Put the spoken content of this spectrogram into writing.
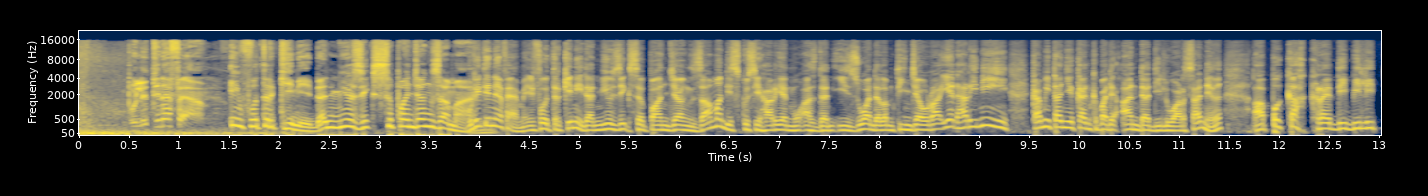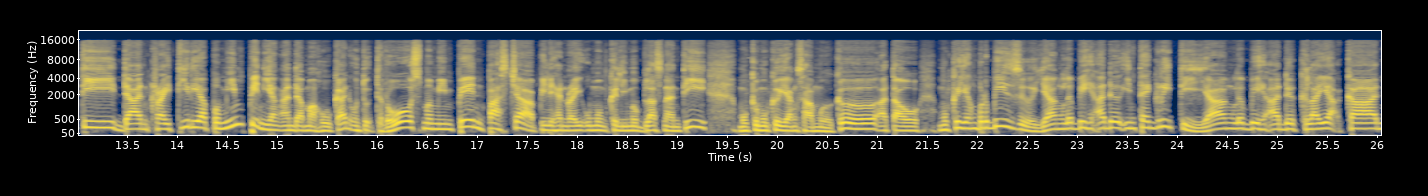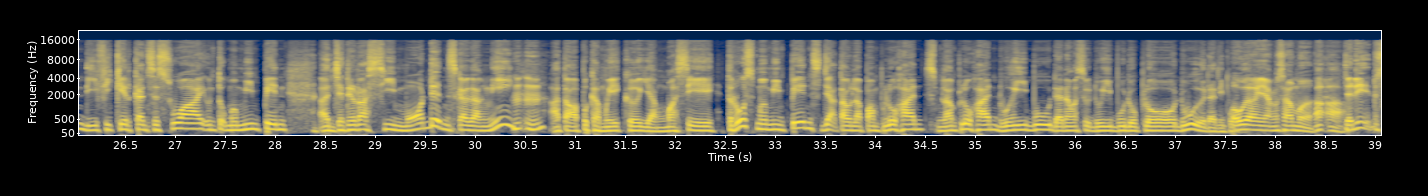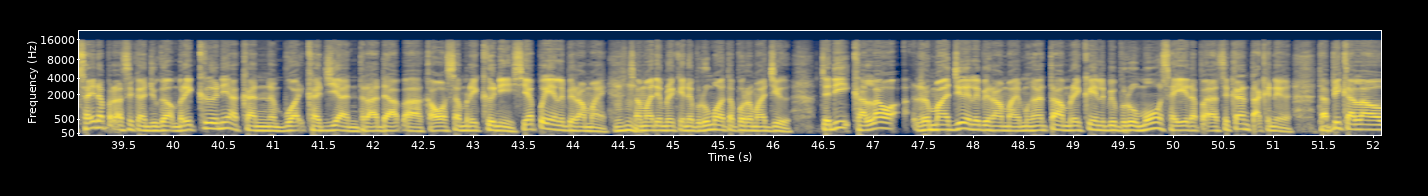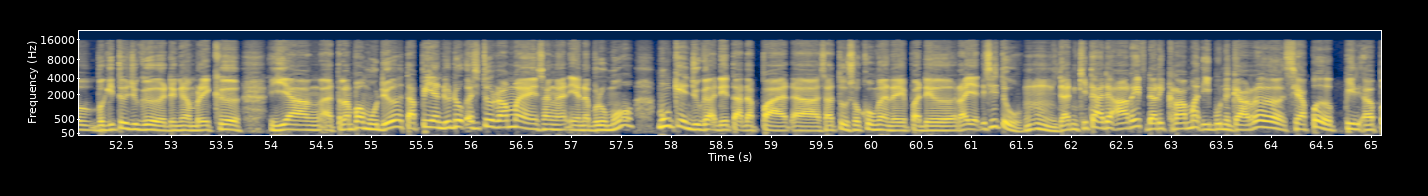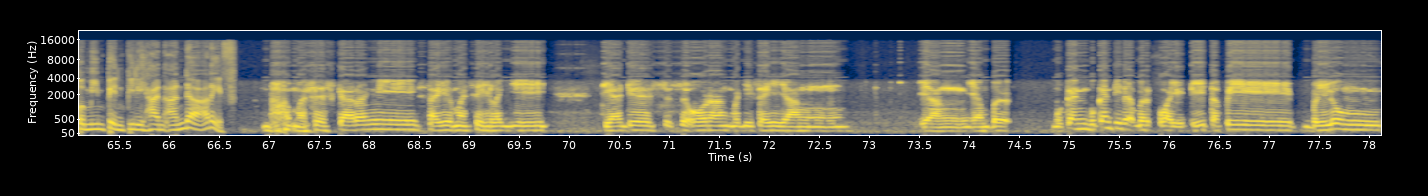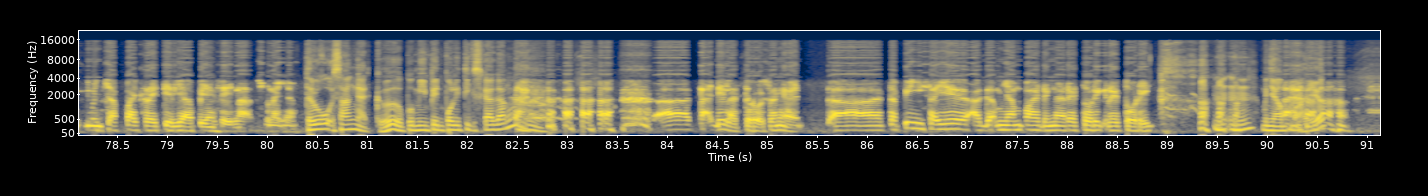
Bulletin FM, info terkini dan muzik sepanjang zaman. Bulletin FM, info terkini dan muzik sepanjang zaman diskusi harian Muaz dan Izzuan dalam Tinjau Rakyat hari ini. Kami tanyakan kepada anda di luar sana, apakah kredibiliti dan kriteria pemimpin yang anda mahukan untuk terus memimpin pasca pilihan raya umum ke-15 nanti? Muka-muka yang sama ke atau muka yang berbeza yang lebih ada integriti, yang lebih ada kelayakan, difikirkan sesuai untuk memimpin uh, generasi moden sekarang ni? Mm-mm. Atau apakah mereka yang masih terus memimpin sejak tahun 80-an, 90-an, 2000 dan masuk 2022 dah ni pun. Orang yang sama. Ha-ha. Jadi saya dapat rasakan juga mereka ni akan buat kajian terhadap uh, kawasan mereka ni. Siapa yang lebih ramai? Mm-hmm. Sama ada mereka yang berumur ataupun remaja. Jadi kalau remaja yang lebih ramai menghantar mereka yang lebih berumur, saya dapat rasakan tak kena. Tapi kalau begitu juga dengan mereka yang uh, terlampau muda tapi yang duduk kat situ ramai sangat yang dah berumur, mungkin juga dia tak dapat uh, satu sokongan daripada rakyat di situ. Mm-mm. Dan kita ada Arif dari Keramat Ibu Negara. Siapa pi- uh, pemimpin pilihan anda Arif? Masa sekarang ni saya masih lagi tiada seseorang bagi saya yang yang yang ber, bukan bukan tidak berkualiti tapi belum mencapai kriteria apa yang saya nak sebenarnya. Teruk sangat ke pemimpin politik sekarang ni? uh, tak adalah teruk sangat. Uh, tapi saya agak menyampah dengan retorik-retorik. Menyampah ya?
